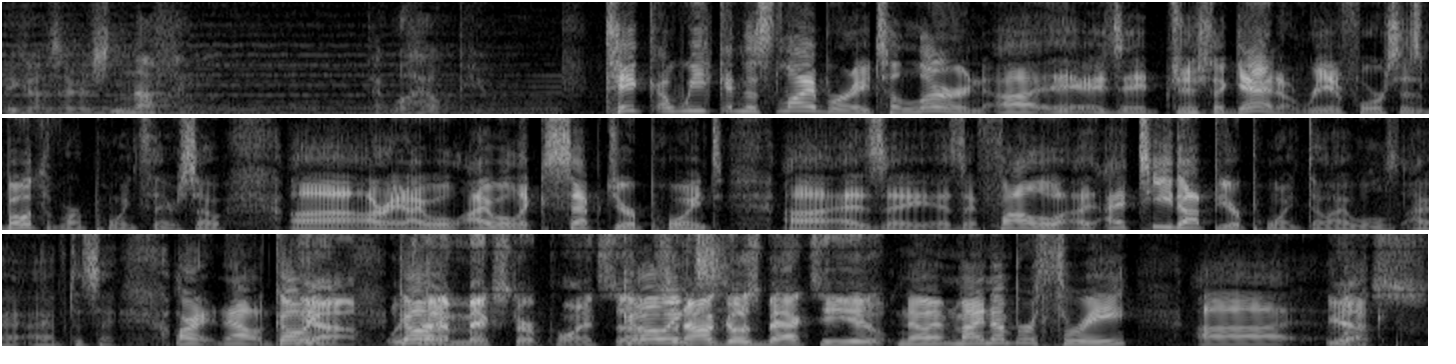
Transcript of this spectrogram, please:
because there's nothing that will help you. Take a week in this library to learn. Uh, it, it just again it reinforces both of our points there. So, uh, all right, I will I will accept your point uh, as a as a follow. I, I teed up your point though. I will I, I have to say. All right, now going. Yeah, we kind of mixed our points up. So now it goes back to you. No, my number three. Uh, look, Yes.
